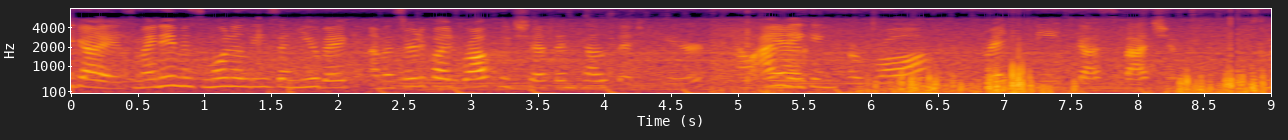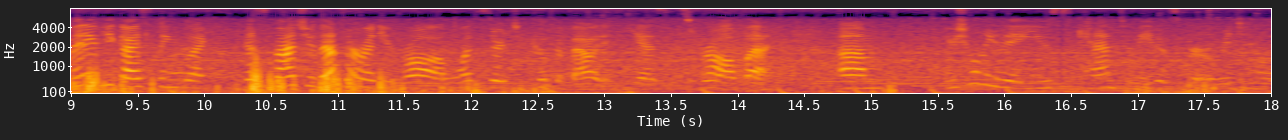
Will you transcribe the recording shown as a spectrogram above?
Hi guys, my name is Mona Lisa Neubeck. I'm a certified raw food chef and health educator. Now I'm And- making a raw red beet gazpacho. So many of you guys think like, gazpacho, that's already raw. What's there to cook about it? Yes, it's raw, but um, usually they use canned tomatoes for original,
